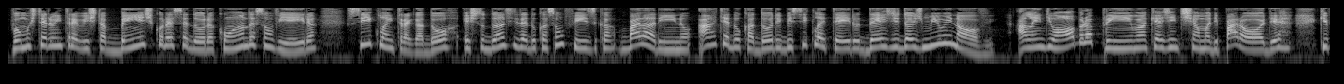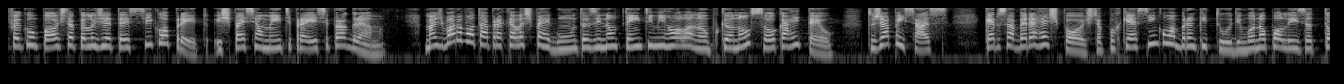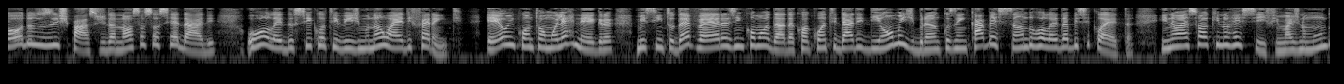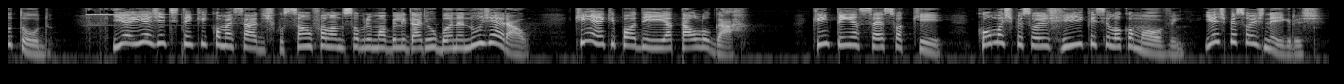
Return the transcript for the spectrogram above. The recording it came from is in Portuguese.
Vamos ter uma entrevista bem escurecedora com Anderson Vieira, ciclo entregador, estudante de educação física, bailarino, arte educador e bicicleteiro desde 2009 além de uma obra-prima que a gente chama de paródia, que foi composta pelo GT Ciclo Preto, especialmente para esse programa. Mas bora voltar para aquelas perguntas e não tente me enrolar não, porque eu não sou carretel. Tu já pensasse? Quero saber a resposta, porque assim como a branquitude monopoliza todos os espaços da nossa sociedade, o rolê do cicloativismo não é diferente. Eu, enquanto uma mulher negra, me sinto deveras incomodada com a quantidade de homens brancos encabeçando o rolê da bicicleta. E não é só aqui no Recife, mas no mundo todo. E aí a gente tem que começar a discussão falando sobre mobilidade urbana no geral. Quem é que pode ir a tal lugar? Quem tem acesso a quê? Como as pessoas ricas se locomovem? E as pessoas negras?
